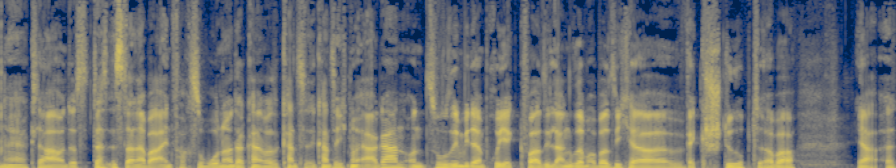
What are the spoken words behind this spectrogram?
Naja, klar. Und das, das ist dann aber einfach so, ne? Da kann, kannst, kannst dich nur ärgern und zusehen, wie dein Projekt quasi langsam, aber sicher wegstirbt. Aber ja, äh,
